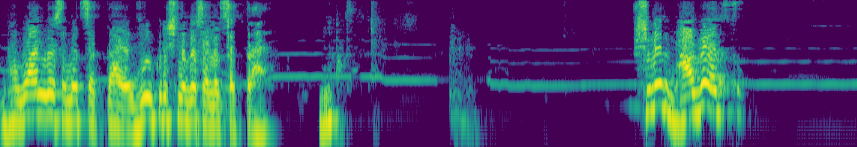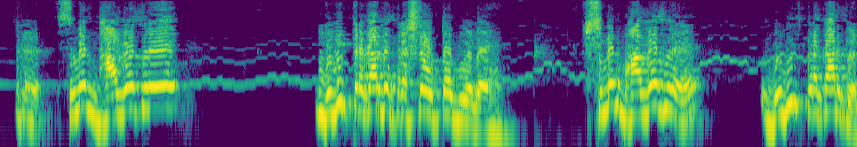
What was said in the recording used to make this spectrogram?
भगवान को समझ सकता है, जीव कृष्ण को समझ सकता है। श्रीमद भागवत श्रीमद भागवत में विविध प्रकार के प्रश्न उत्तर दिए गए हैं। श्रीमद भागवत में विविध प्रकार के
